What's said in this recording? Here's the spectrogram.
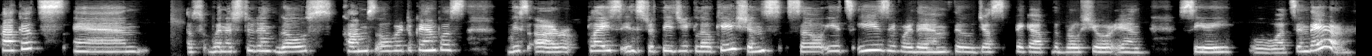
packets. And when a student goes, comes over to campus, these are placed in strategic locations, so it's easy for them to just pick up the brochure and see what's in there.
